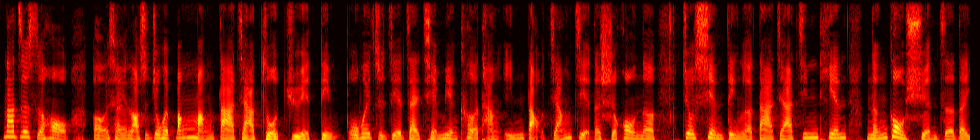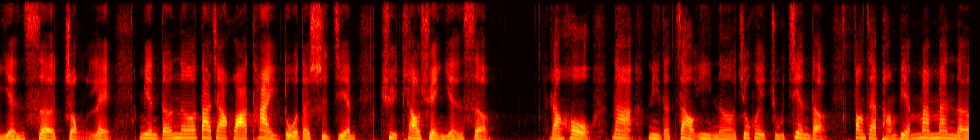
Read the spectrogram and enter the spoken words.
那这时候，呃，小妍老师就会帮忙大家做决定。我会直接在前面课堂引导讲解的时候呢，就限定了大家今天能够选择的颜色种类，免得呢大家花太多。多的时间去挑选颜色，然后那你的造诣呢，就会逐渐的放在旁边，慢慢的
